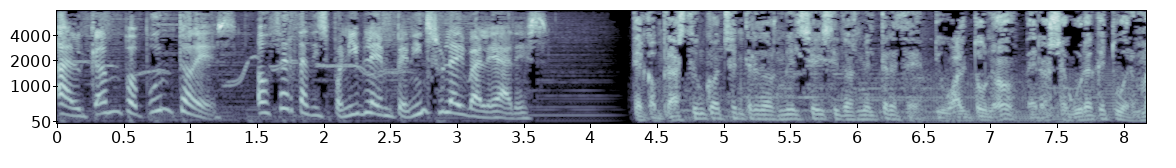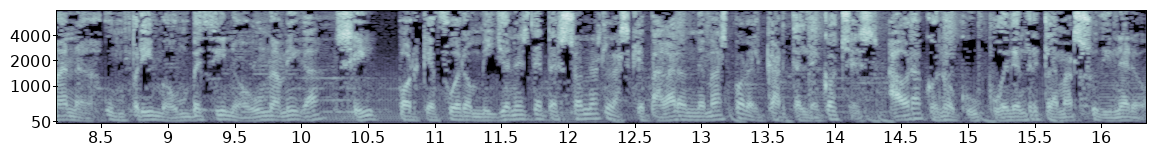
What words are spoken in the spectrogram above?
alcampo.es. Oferta disponible en Península y Baleares. ¿Te compraste un coche entre 2006 y 2013? Igual tú no, pero seguro que tu hermana, un primo, un vecino o una amiga, sí, porque fueron millones de personas las que pagaron de más por el cártel de coches. Ahora con OCU pueden reclamar su dinero,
